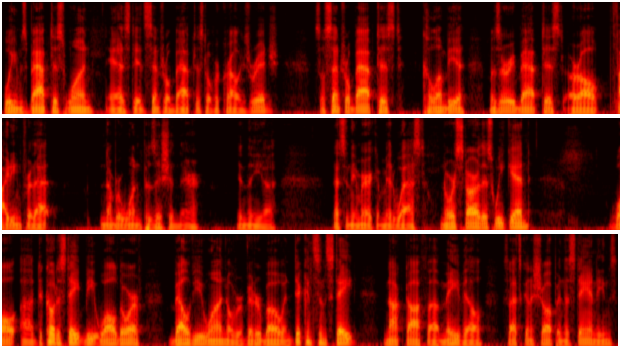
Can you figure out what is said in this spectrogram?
Williams Baptist won, as did Central Baptist over Crowley's Ridge. So Central Baptist, Columbia, Missouri Baptist are all fighting for that number one position there in the uh, that's in the American Midwest. North Star this weekend. Wal, uh, Dakota State beat Waldorf. Bellevue won over Viterbo, and Dickinson State knocked off uh, Mayville. So that's going to show up in the standings.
